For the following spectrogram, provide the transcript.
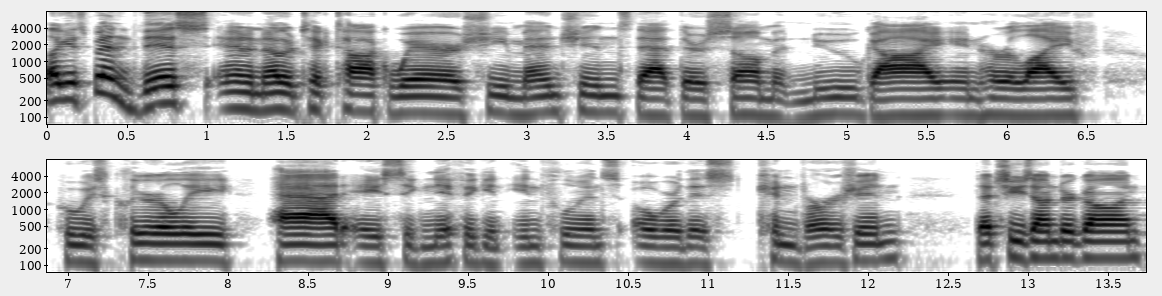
Like, it's been this and another TikTok where she mentions that there's some new guy in her life who has clearly had a significant influence over this conversion that she's undergone.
